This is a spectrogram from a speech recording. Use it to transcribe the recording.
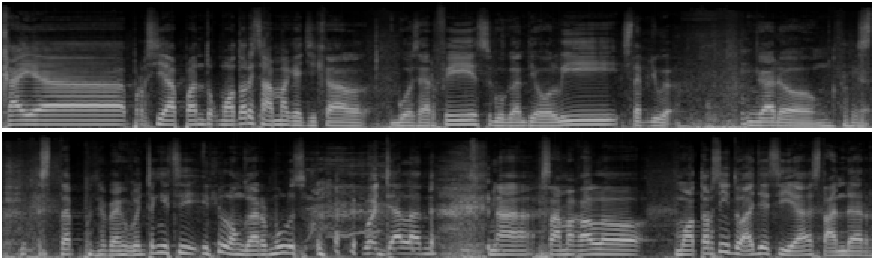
kayak persiapan untuk motor sama kayak Cikal. Gua servis, gua ganti oli. step juga Enggak dong. Step siapa yang gue kencengin sih? Ini longgar mulus buat jalan. Nah, sama kalau motor sih itu aja sih ya standar.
